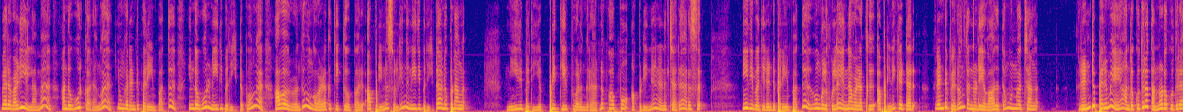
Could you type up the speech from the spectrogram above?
வேற வழி இல்லாமல் அந்த ஊர்க்காரங்க இவங்க ரெண்டு பேரையும் பார்த்து இந்த ஊர் நீதிபதி கிட்ட போங்க அவர் வந்து உங்கள் வழக்கு தீர்த்து வைப்பார் அப்படின்னு சொல்லி இந்த நீதிபதி கிட்ட அனுப்புனாங்க. நீதிபதி எப்படி தீர்ப்பு வழங்குறாருன்னு பார்ப்போம் அப்படின்னு நினச்சாரு அரசர். நீதிபதி ரெண்டு பேரையும் பார்த்து உங்களுக்குள்ள என்ன வழக்கு? அப்படின்னு கேட்டார். ரெண்டு பேரும் தன்னுடைய வாதத்தை முன் வச்சாங்க. ரெண்டு பேருமே அந்த குதிரை தன்னோட குதிரை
